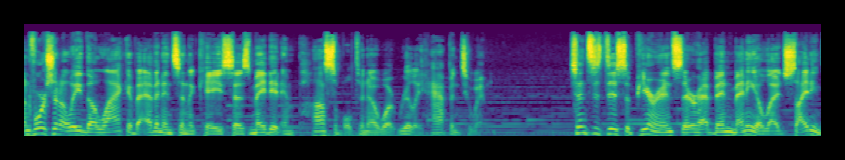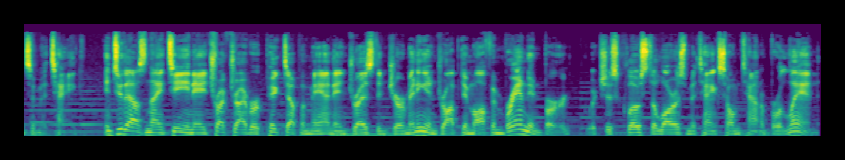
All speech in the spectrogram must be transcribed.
Unfortunately, the lack of evidence in the case has made it impossible to know what really happened to him. Since his disappearance, there have been many alleged sightings of Mittank. In 2019, a truck driver picked up a man in Dresden, Germany and dropped him off in Brandenburg, which is close to Lars Mittank's hometown of Berlin.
